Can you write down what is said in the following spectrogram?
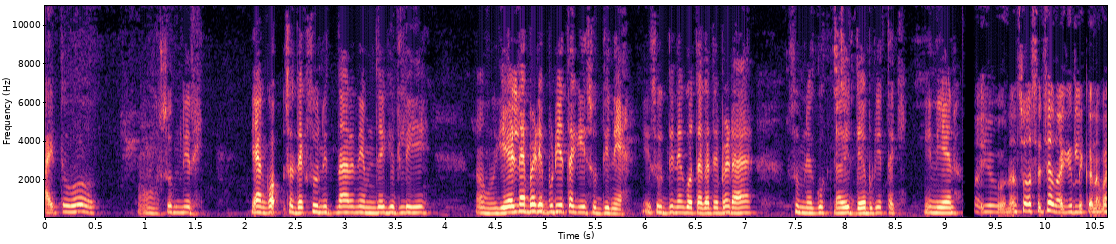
ಆಯಿತು ಹ್ಞೂ ಸುಮ್ಮನಿರಿ ಹೆಂಗೋ ಸದ್ಯಕ್ಕೆ ಸುನಿತ್ನಾರ ನೆಮ್ಮದಿಗಿರಲಿ ಹೇಳ್ದೆ ಬೇಡಿ ಬಿಡಿಯತ್ತಾಗಿ ಈ ಸುದ್ದಿನೇ. ಈ ಸುದ್ದಿನೇ ಗೊತ್ತಾಗದೆ ಬೇಡ. ಸುಮ್ಮನೆ ಗುಟ್ನ ಇದ್ದೇ ಬಿಡಿಯತ್ತಾಗಿ ಇನ್ನೇನು? ಅಯ್ಯೋ ನನ್ನ ಸೊಸೆ ಚೆನ್ನಾಗಿರ್ಲಿ ಕಣವ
